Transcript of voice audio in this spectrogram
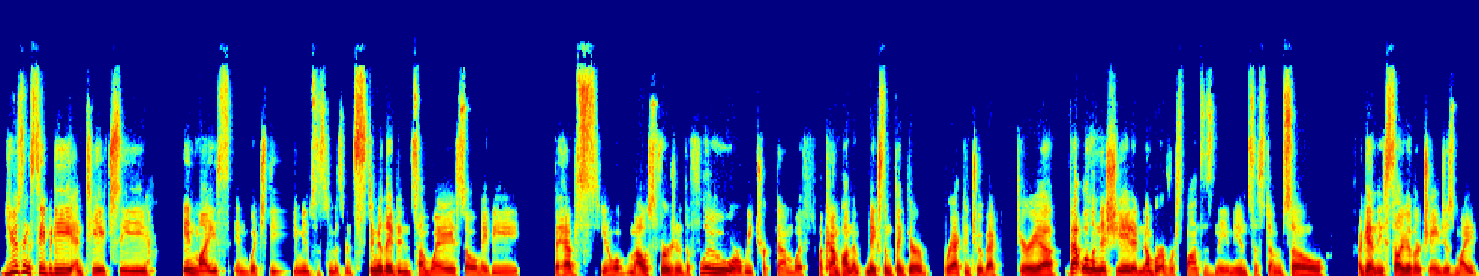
using CBD and THC in mice in which the immune system has been stimulated in some way, so maybe they have, you know, a mouse version of the flu, or we trick them with a compound that makes them think they're reacting to a bacteria, that will initiate a number of responses in the immune system. So, again, these cellular changes might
